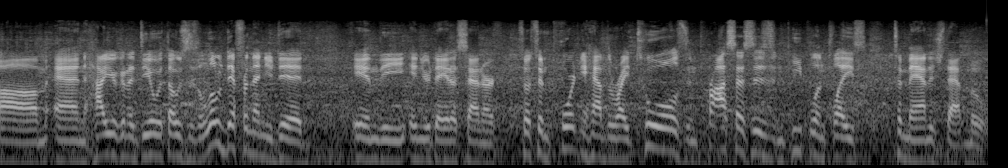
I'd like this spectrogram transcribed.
um, and how you're going to deal with those is a little different than you did in, the, in your data center. So it's important you have the right tools and processes and people in place to manage that move.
